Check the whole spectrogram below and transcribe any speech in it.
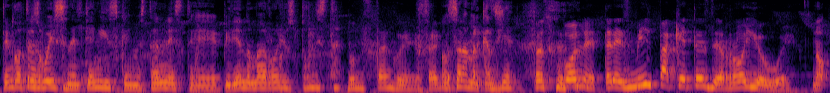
Tengo tres güeyes en el tianguis que me están este, pidiendo más rollos. ¿Dónde están? ¿dónde están, güey? Exacto. ¿Dónde está la mercancía? Entonces, ponle 3000 paquetes de rollo, güey. No,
